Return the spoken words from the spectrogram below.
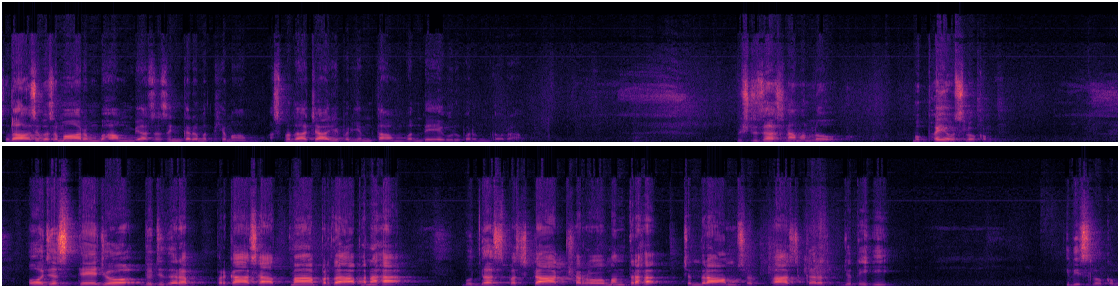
సదాశివసమారంభాం వ్యాసశంకరమధ్యమాం అస్మదాచార్యపర్యంతాం వందే గురుపరంపరాం విష్ణు సహస్రనామంలో ముప్పైవ శ్లోకం ఓజస్తేజో ద్యుజిధర ప్రకాశాత్మ ప్రతాపన బుద్ధస్పష్టాక్షరో మంత్ర చంద్రాంశుర్భాస్కరద్యుతి ఇది శ్లోకం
